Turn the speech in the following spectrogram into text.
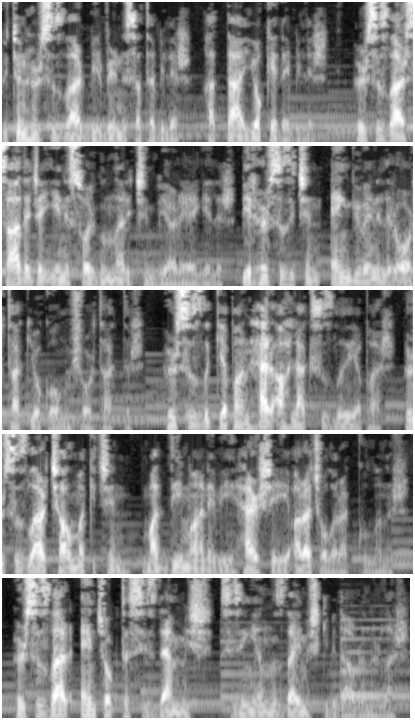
Bütün hırsızlar birbirini satabilir, hatta yok edebilir. Hırsızlar sadece yeni soygunlar için bir araya gelir. Bir hırsız için en güvenilir ortak yok olmuş ortaktır. Hırsızlık yapan her ahlaksızlığı yapar. Hırsızlar çalmak için maddi manevi her şeyi araç olarak kullanır. Hırsızlar en çok da sizdenmiş, sizin yanınızdaymış gibi davranırlar.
